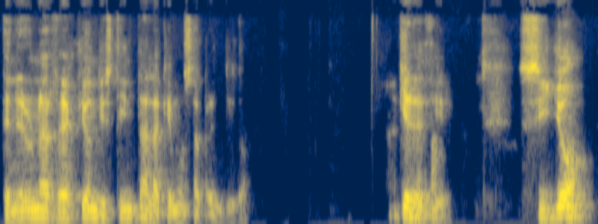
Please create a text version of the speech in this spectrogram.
tener una reacción distinta a la que hemos aprendido. Quiere decir, si yo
